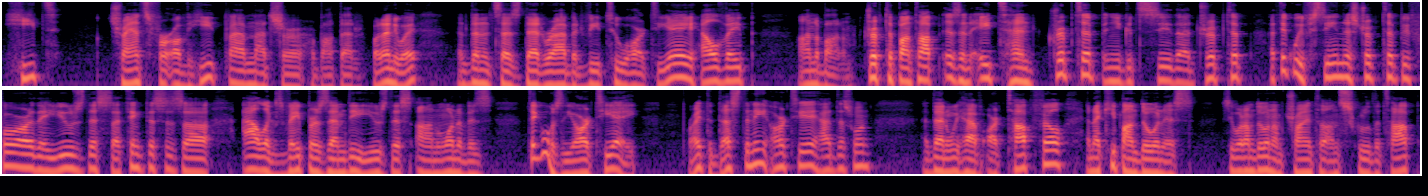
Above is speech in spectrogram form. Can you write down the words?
heat, transfer of heat. I'm not sure about that. But anyway, and then it says Dead Rabbit V2 RTA, Hell Vape on the bottom. Drip tip on top is an 810 drip tip, and you could see that drip tip. I think we've seen this drip tip before. They use this. I think this is uh, Alex Vapers MD used this on one of his. I think it was the RTA right? The Destiny RTA had this one. And then we have our top fill, and I keep on doing this. See what I'm doing? I'm trying to unscrew the top.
